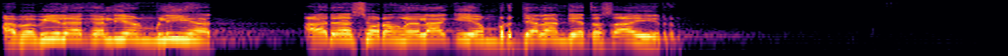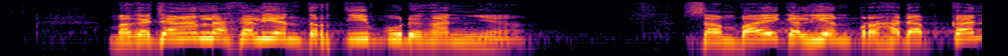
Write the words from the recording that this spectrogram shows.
apabila kalian melihat ada seorang lelaki yang berjalan di atas air, maka janganlah kalian tertipu dengannya sampai kalian perhadapkan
